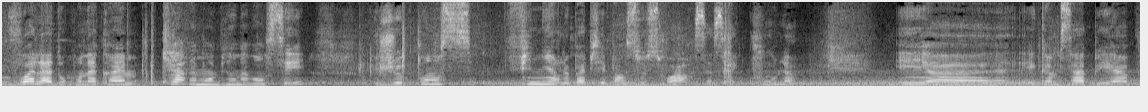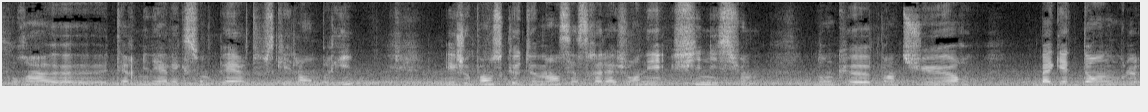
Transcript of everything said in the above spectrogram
voilà, donc on a quand même carrément bien avancé. Je pense finir le papier peint ce soir, ça serait cool. Et, euh, comme ça, PA pourra euh, terminer avec son père tout ce qui est lambris. Et je pense que demain, ça sera la journée finition. Donc peinture, baguette d'angle,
